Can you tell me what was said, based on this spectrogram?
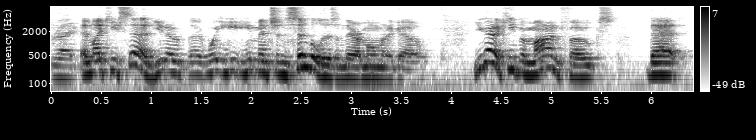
Right. And like he said, you know, uh, we, he, he mentioned symbolism there a moment ago. You got to keep in mind, folks, that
